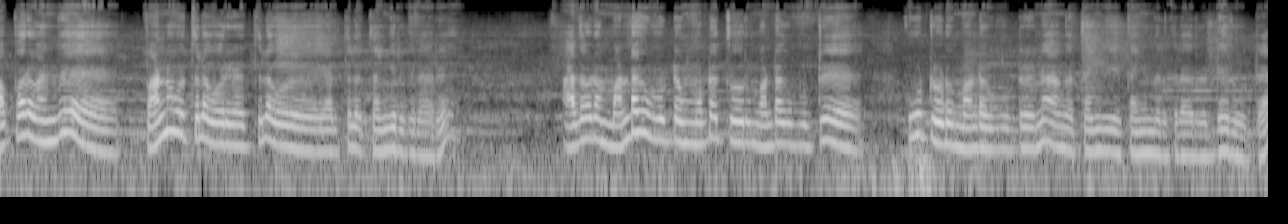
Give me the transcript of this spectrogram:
அப்புறம் வந்து பணவத்தில் ஒரு இடத்துல ஒரு இடத்துல தங்கியிருக்கிறாரு. அதோட மண்டக பூட்டு முட்டத்தூர் மண்டக பூட்டு கூட்டோடு மண்டக பூட்டுன்னு அங்கே தங்கி தங்கியிருக்கிறாரு ரெட்டேர் வீட்டை.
